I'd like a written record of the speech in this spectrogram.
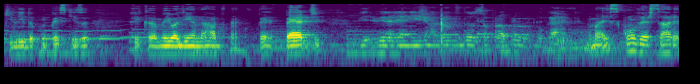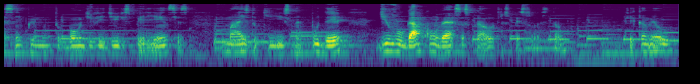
que lida com pesquisa fica meio alienado, né? perde vira alienígena dentro do seu próprio lugar, né? Mas conversar é sempre muito bom, dividir experiências e mais do que isso, né? Poder divulgar conversas para outras pessoas. Então, fica meu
